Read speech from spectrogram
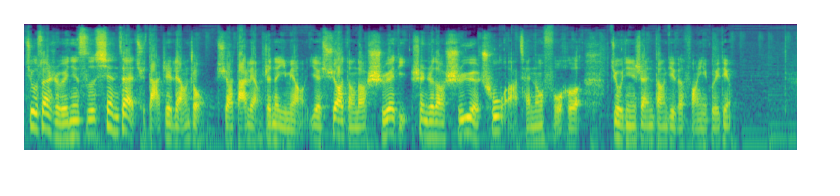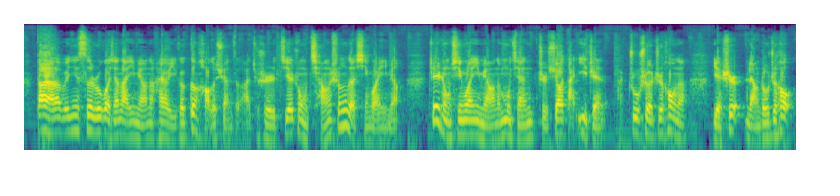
就算是维金斯现在去打这两种需要打两针的疫苗，也需要等到十月底，甚至到十月初啊，才能符合旧金山当地的防疫规定。当然了，维金斯如果想打疫苗呢，还有一个更好的选择啊，就是接种强生的新冠疫苗。这种新冠疫苗呢，目前只需要打一针啊，注射之后呢，也是两周之后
